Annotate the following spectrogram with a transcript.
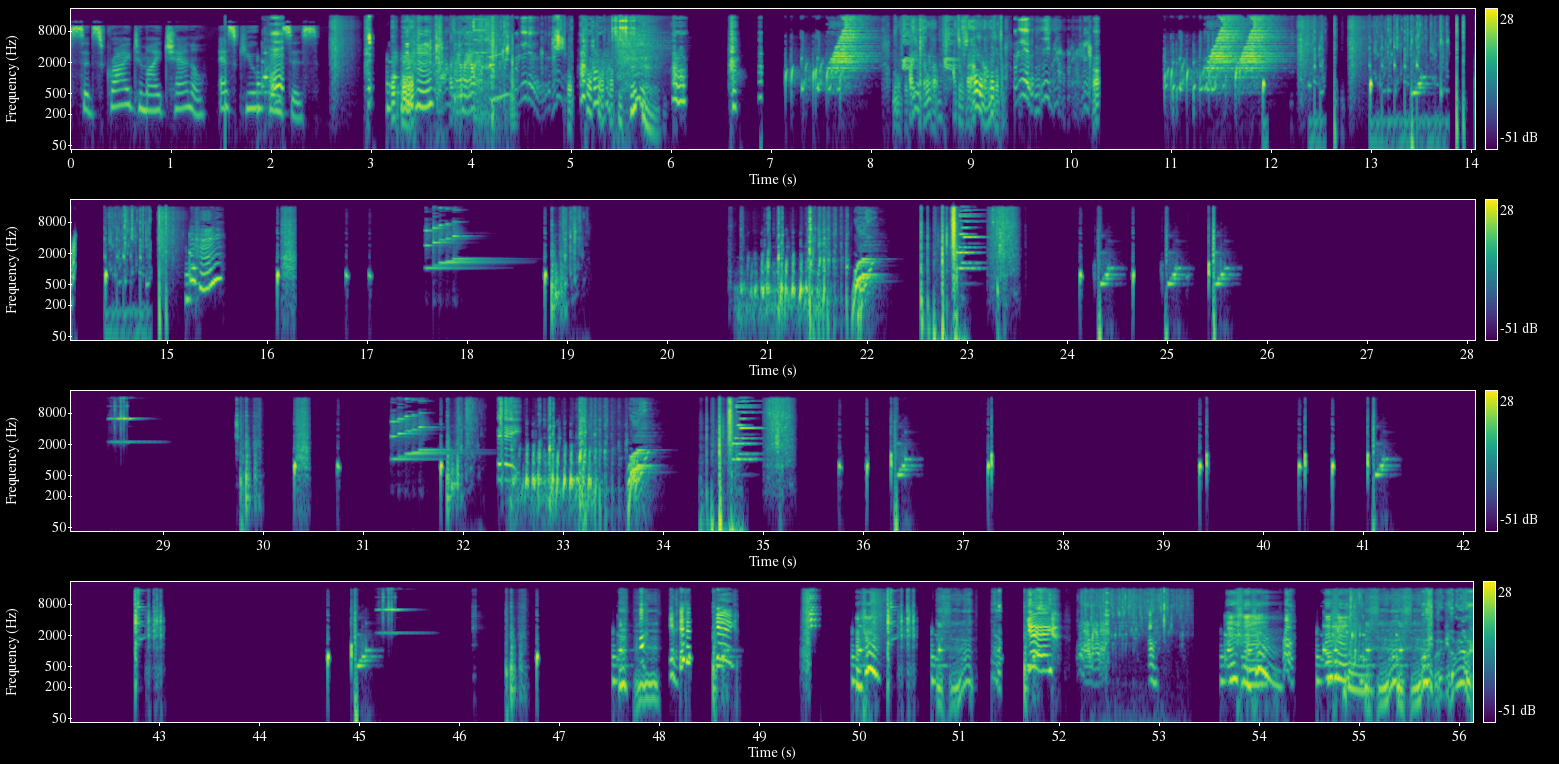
Subscribe to my channel, SQ oh. Princess. Mm-hmm. Mm-hmm. Yay! Mm-hmm. Mm-hmm.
